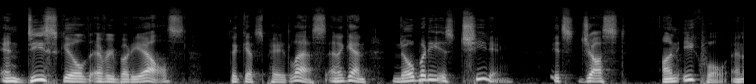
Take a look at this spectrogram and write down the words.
and de skilled everybody else that gets paid less. And again, nobody is cheating, it's just unequal and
